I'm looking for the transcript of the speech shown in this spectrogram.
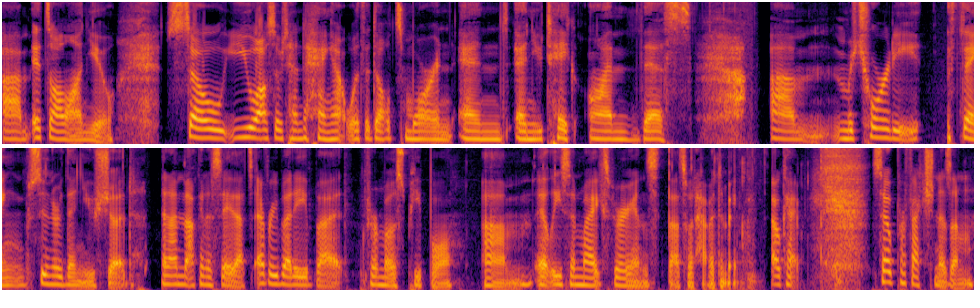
Um, it's all on you. So you also tend to hang out with adults more and and and you take on this um, maturity thing sooner than you should. And i'm not going to say that's everybody but for most people um, at least in my experience that's what happened to me. Okay. So perfectionism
